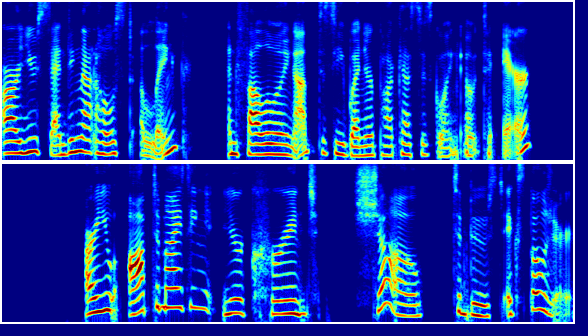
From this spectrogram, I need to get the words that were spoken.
Are you sending that host a link and following up to see when your podcast is going out to air? Are you optimizing your current show to boost exposure?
